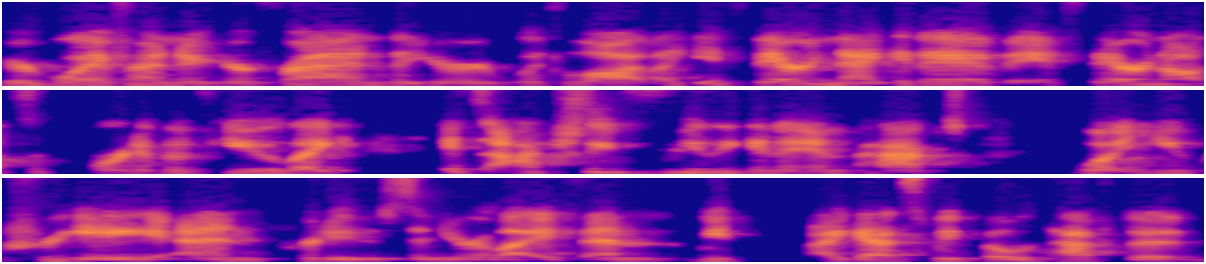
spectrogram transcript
your boyfriend or your friend that you're with a lot, like if they're negative, if they're not supportive of you, like it's actually really going to impact what you create and produce in your life. And we I guess we both have to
